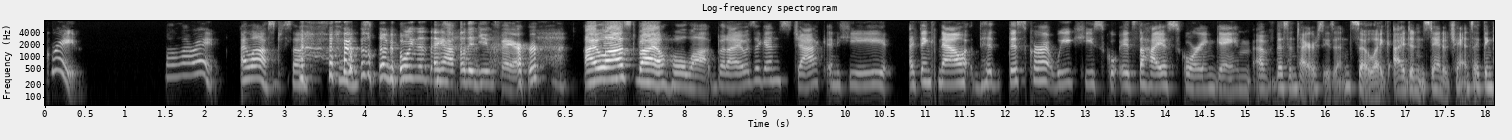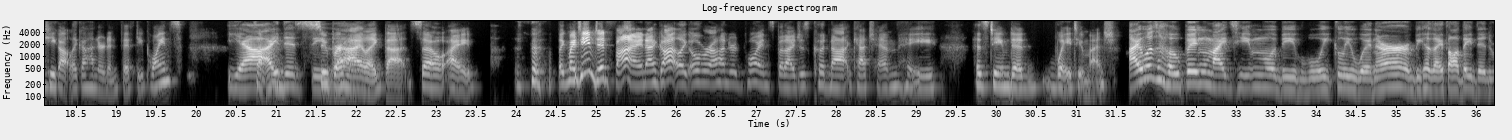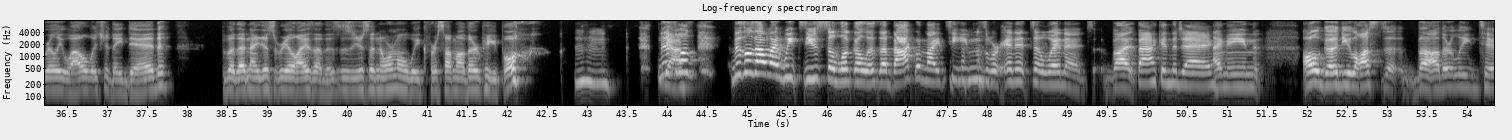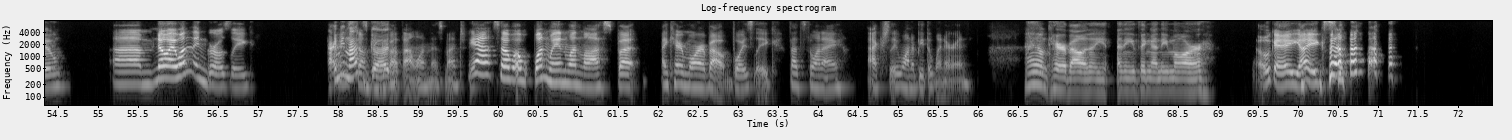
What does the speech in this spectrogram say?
Great. Well. I lost. So I was going to say, how did you fare? I lost by a whole lot, but I was against Jack and he I think now this current week he sco- it's the highest scoring game of this entire season. So like I didn't stand a chance. I think he got like 150 points. Yeah, I did see super high like that. So I like my team did fine. I got like over a hundred points, but I just could not catch him. He his team did way too much. I was hoping my team would be weekly winner because I thought they did really well, which they did. But then I just realized that this is just a normal week for some other people. hmm this Yeah. was this was how my weeks used to look, Alyssa, back when my teams were in it to win it. But Back in the day. I mean, all good. You lost the, the other league too. um, no, I won in girls league. I mean, just that's good. about that one as much. Yeah, so uh, one win, one loss, but I care more about boys league. That's the one I actually want to be the winner in. I don't care about any, anything anymore. Okay, yikes.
